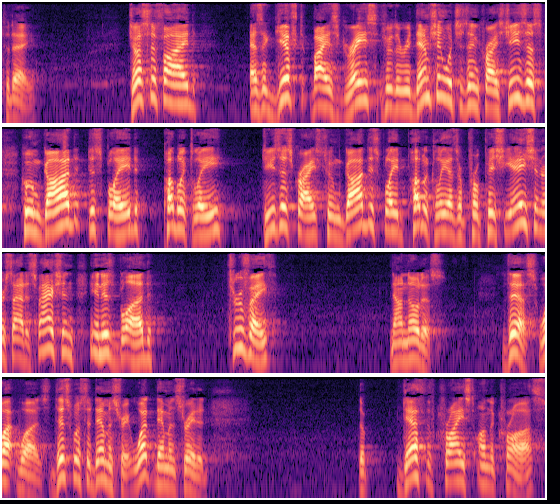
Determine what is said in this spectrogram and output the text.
today. Justified as a gift by his grace through the redemption which is in Christ Jesus, whom God displayed publicly, Jesus Christ, whom God displayed publicly as a propitiation or satisfaction in his blood through faith. Now notice, this, what was? This was to demonstrate. What demonstrated? The death of Christ on the cross,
